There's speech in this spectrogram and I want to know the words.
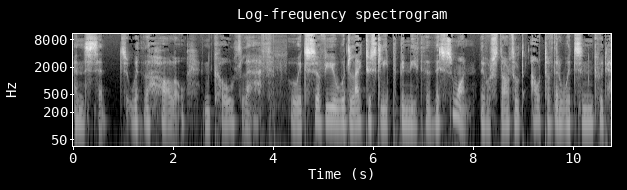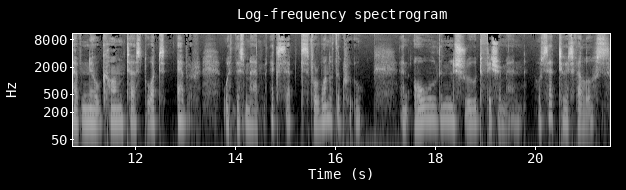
and said with a hollow and cold laugh, Which of you would like to sleep beneath this one? They were startled out of their wits and could have no contest whatever with this madman, except for one of the crew, an old and shrewd fisherman, who said to his fellows,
